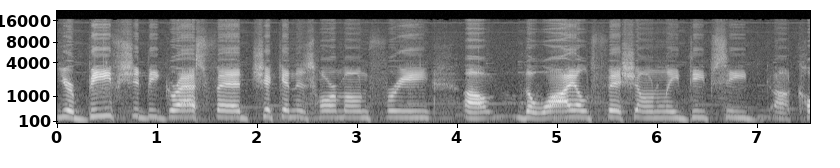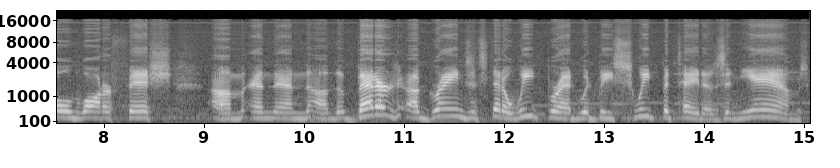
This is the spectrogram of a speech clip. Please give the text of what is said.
your beef should be grass-fed, chicken is hormone-free, uh, the wild fish only, deep sea uh, cold water fish. Um, and then uh, the better uh, grains instead of wheat bread would be sweet potatoes and yams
